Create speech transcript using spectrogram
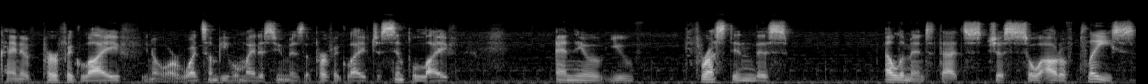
kind of perfect life, you know, or what some people might assume is the perfect life, just simple life, and you you've thrust in this element that's just so out of place.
